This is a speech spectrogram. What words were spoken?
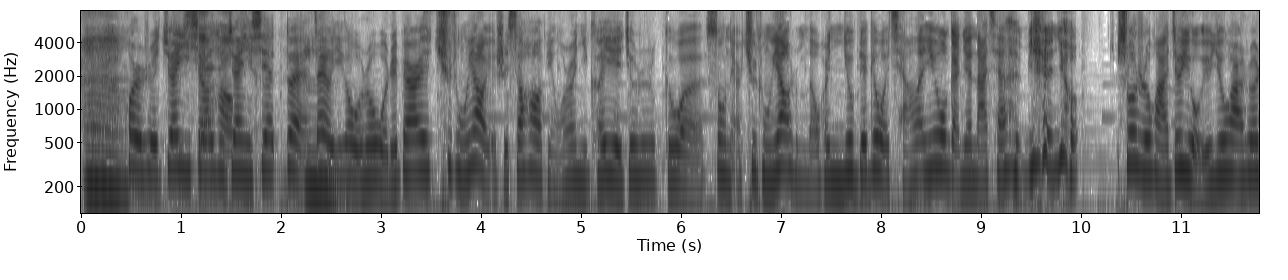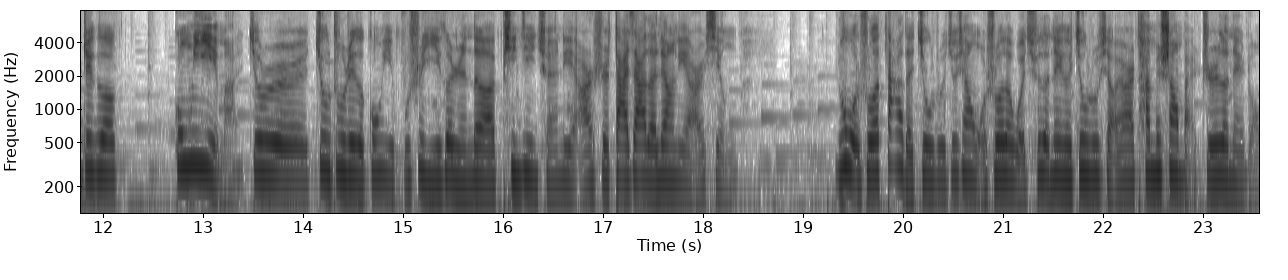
嗯或者是捐一些就捐一些。对，嗯再有一个我说我这边驱虫药也是消耗品，我说你可以就是给我送点驱虫药什么的。我说你就别给我钱了，因为我感觉拿钱很别扭。说实话，就有一句话说这个。公益嘛，就是救助这个公益，不是一个人的拼尽全力，而是大家的量力而行。如果说大的救助，就像我说的，我去的那个救助小院，他们上百只的那种，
